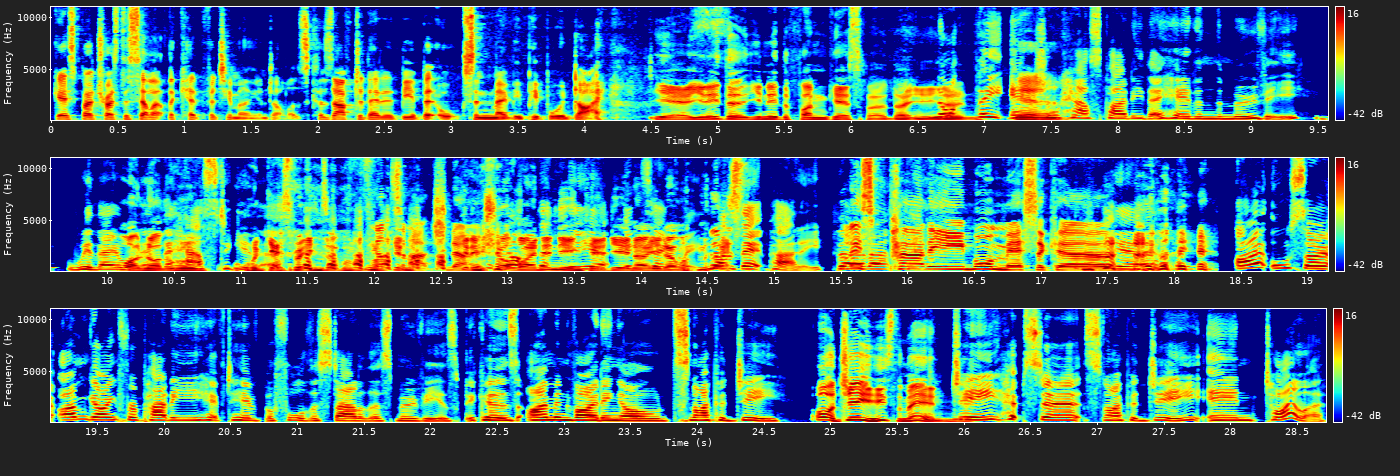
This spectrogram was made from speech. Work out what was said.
Gaspar tries to sell out the kid for $10 million. Because after that, it'd be a bit orcs and maybe people would die. Yeah, you need the you need the fun Gaspar, don't you? you Not don't, the Yeah. actual house party they had in the movie where they Well, were in not the the house together. Where Gaspar ends up with Not so much, no. getting shot by an Indian Yeah, kid. You know, you don't want exactly. Not that party. But, Less uh, party, more massacre. Yeah. I also I'm going for a party you have to have before the start of this movie is because I'm inviting old Sniper G. Oh, gee, he's the man. G, hipster Sniper G, and Tyler.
